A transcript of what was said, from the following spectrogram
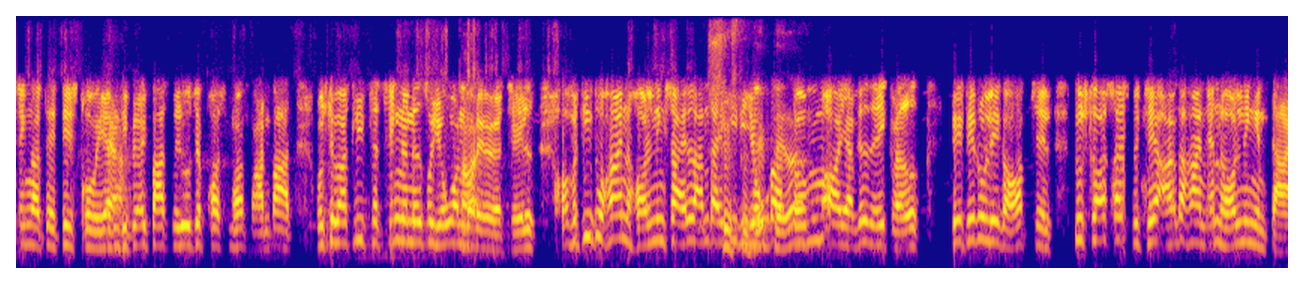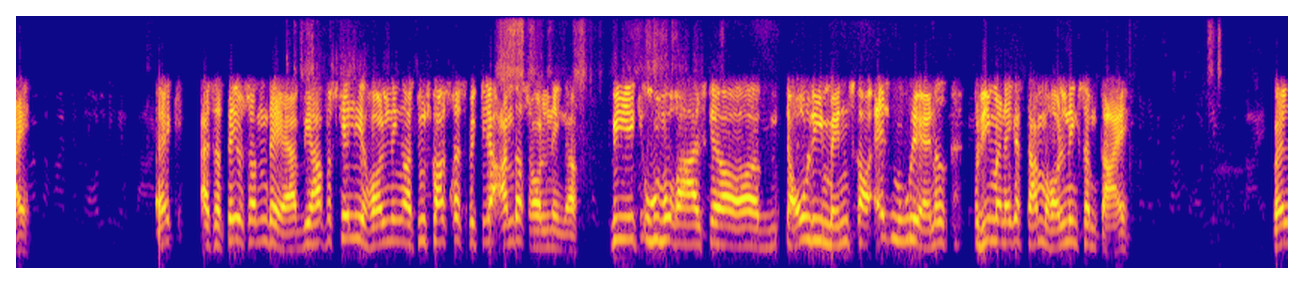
ting og det destruerer ja. dem. De bliver ikke bare smidt ud til småt brandbart. Nu skal vi også lige tage tingene ned på jorden, Nej. hvor det hører til. Og fordi du har en holdning, så er alle andre Synes ikke idioter og dumme, og jeg ved ikke hvad. Det er det, du ligger op til. Du skal også respektere, at andre har en anden holdning end dig. Ikke? Altså, det er jo sådan, det er. Vi har forskellige holdninger, og du skal også respektere andres holdninger. Vi er ikke umoralske og dårlige mennesker og alt muligt andet, fordi man ikke har samme holdning som dig. Vel?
